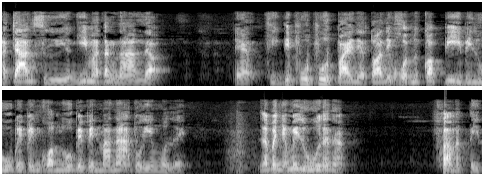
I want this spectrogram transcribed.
อาจารย์สื่ออย่างนี้มาตั้งนานแล้ว แต่สิ่งที่พูดพูดไปเนี่ย ตอนนี้คนมันก็ปี้ไปรู้ไปเป็นความรู้ไปเป็นมานะตัวเองหมดเลย แล้วมันยังไม่รู้นั่นน่ะว่ามันติด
